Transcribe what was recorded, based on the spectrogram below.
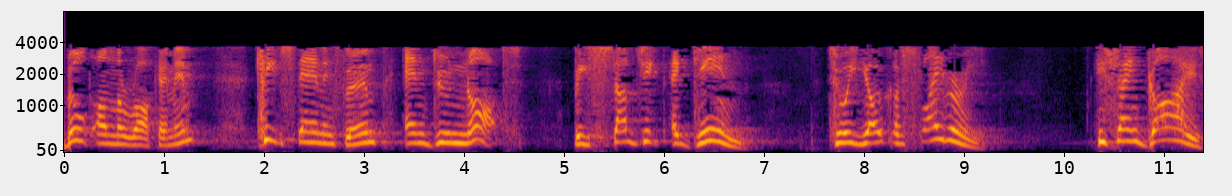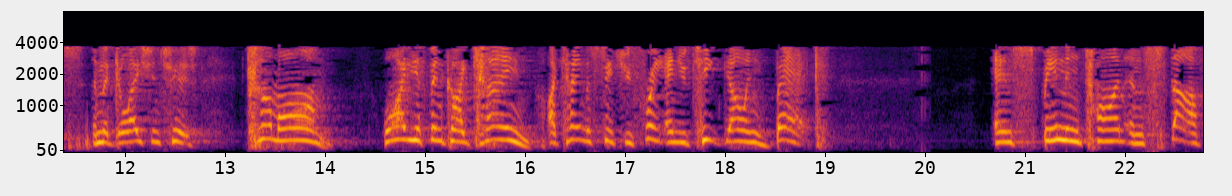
built on the rock. Amen? Keep standing firm and do not be subject again to a yoke of slavery. He's saying, guys, in the Galatian church, come on. Why do you think I came? I came to set you free and you keep going back and spending time in stuff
